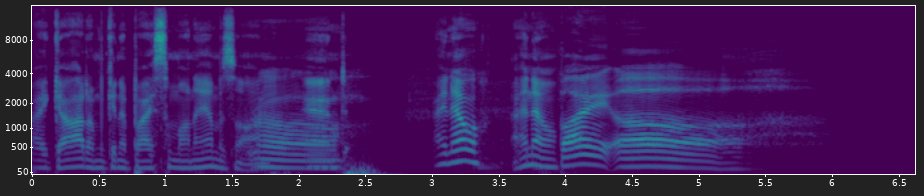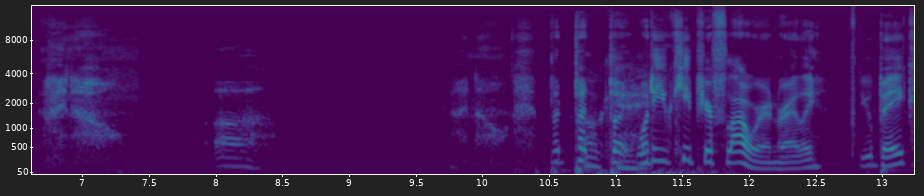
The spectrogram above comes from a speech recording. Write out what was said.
By God, I'm gonna buy some on Amazon, Oh. and I know, I know, Buy oh I know. uh, I know. But but Okay. but what do you keep your flour in, Riley? Do you bake?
